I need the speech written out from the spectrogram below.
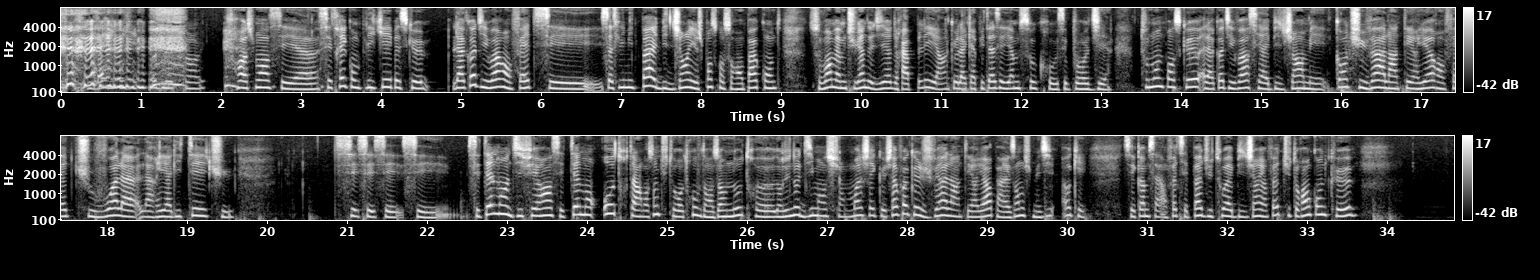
Franchement, c'est euh, c'est très compliqué parce que la Côte d'Ivoire, en fait, c'est ça se limite pas à Abidjan et je pense qu'on s'en rend pas compte. Souvent, même tu viens de dire, de rappeler hein, que la capitale c'est Yamoussoukro, c'est pour dire. Tout le monde pense que la Côte d'Ivoire c'est Abidjan, mais quand tu vas à l'intérieur, en fait, tu vois la, la réalité, tu c'est tellement différent, c'est tellement autre, tu as l'impression que tu te retrouves dans, un autre, euh, dans une autre dimension. Moi, je sais que chaque fois que je vais à l'intérieur, par exemple, je me dis, ok, c'est comme ça. En fait, c'est pas du tout Abidjan. Et en fait, tu te rends compte que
